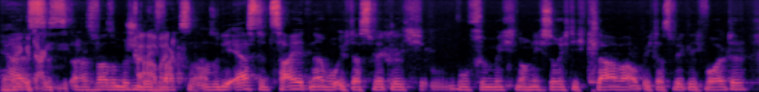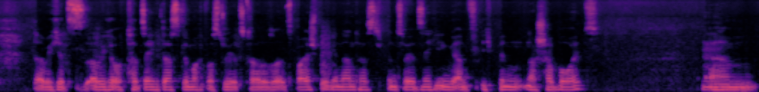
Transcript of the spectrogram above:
ja, neue es Gedanken? Ist, es war so ein bisschen durchwachsen. Also die erste Zeit, ne, wo ich das wirklich, wo für mich noch nicht so richtig klar war, ob ich das wirklich wollte, da habe ich jetzt, habe ich auch tatsächlich das gemacht, was du jetzt gerade so als Beispiel genannt hast. Ich bin zwar jetzt nicht irgendwie an, ich bin nach Scharbeutz. Hm. Ähm,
